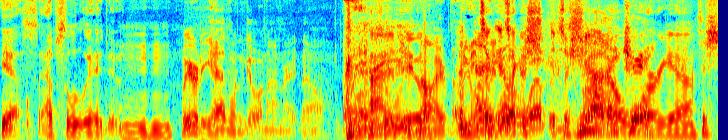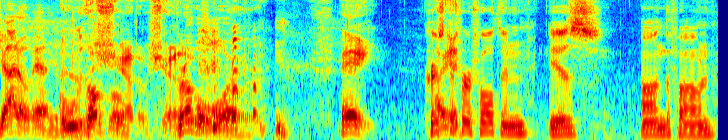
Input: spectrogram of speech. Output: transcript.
Yes, absolutely, I do. Mm-hmm. we already have one going on right now. kind of do. No, I, we it's like, it's like a, sh- it's a shadow I agree. war, yeah. It's a shadow, yeah. Ooh, the shadow, shadow. Verbal war. Hey, Christopher I- Fulton is on the phone,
